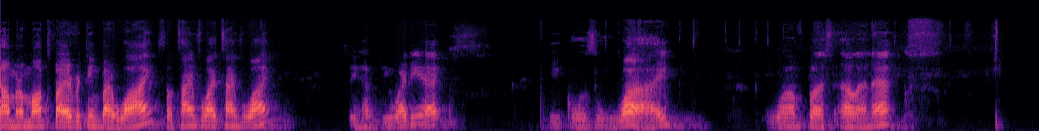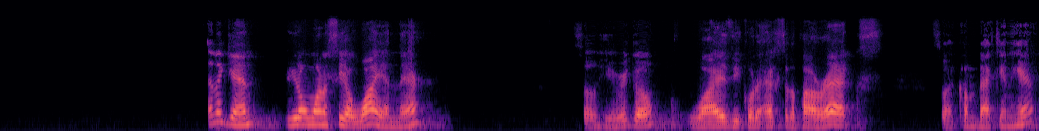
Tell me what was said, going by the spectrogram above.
Now I'm going to multiply everything by y. So times y times y. So you have dy dx equals y 1 plus ln x. And again, you don't want to see a y in there. So here we go. y is equal to x to the power x. So I come back in here.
